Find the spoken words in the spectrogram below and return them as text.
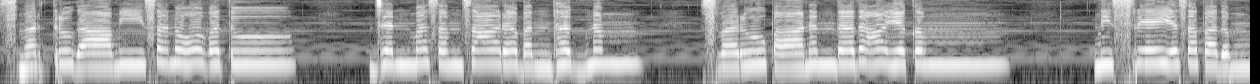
స్మర్తృగామీ సనోవతు. జన్మ సంసారబంధగ్నం స్వరూపానందదాయకం. నిశ్రేయసపదం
